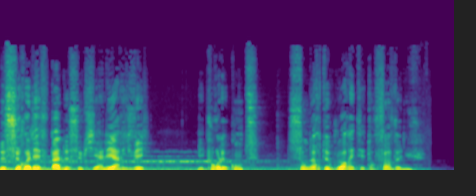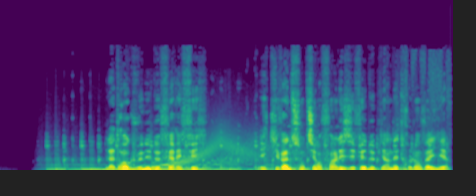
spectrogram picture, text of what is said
ne se relève pas de ce qui allait arriver. Mais pour le comte, son heure de gloire était enfin venue. La drogue venait de faire effet, et Kivan sentit enfin les effets de bien-être l'envahir.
